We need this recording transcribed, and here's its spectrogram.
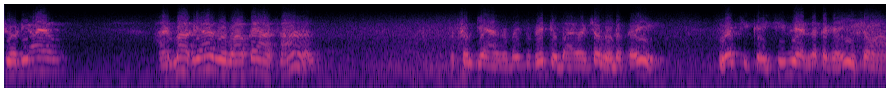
ٽيون ڏينهن آيو هاڻي مان کي ياد مان ڪيان سان سمجهايان ڀئي تون بيٽي مان آيو چڱو نه ڪئي غلطي ڪئي سي ٻيهر نه ائين چوان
